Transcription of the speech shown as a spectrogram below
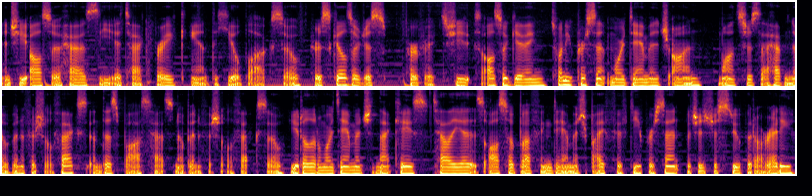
and she also has the attack break and the heal block. So her skills are just perfect. She's also giving 20% more damage on monsters that have no beneficial effects, and this boss has no beneficial effects. So you get a little more damage in that case. Talia is also buffing damage by 50%, which is just stupid already.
